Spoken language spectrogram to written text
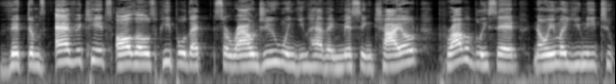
victims advocates, all those people that surround you when you have a missing child, probably said, Noema, you need to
